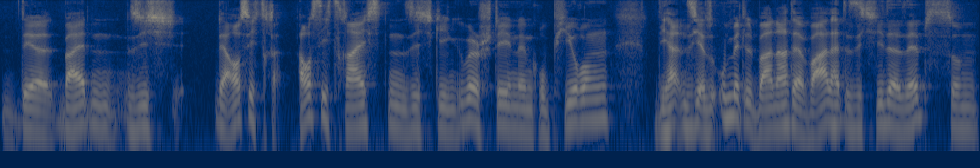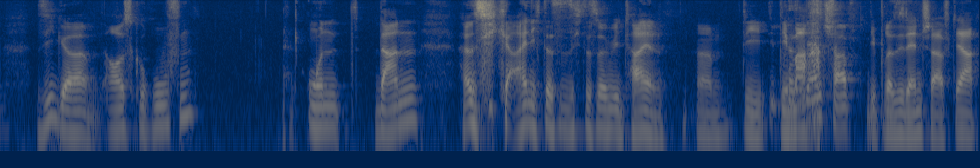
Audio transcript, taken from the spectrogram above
der beiden sich der aussicht, aussichtsreichsten sich gegenüberstehenden Gruppierungen, die hatten sich also unmittelbar nach der Wahl hatte sich jeder selbst zum Sieger ausgerufen. Und dann haben sich geeinigt, dass sie sich das irgendwie teilen. Ähm, die, die, Macht, Präsidentschaft. die Präsidentschaft, ja.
